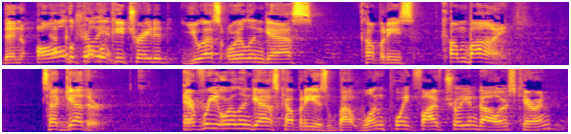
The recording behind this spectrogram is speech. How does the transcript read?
than all the trillion. publicly traded U.S. oil and gas companies combined together. Every oil and gas company is about $1.5 trillion, Karen,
